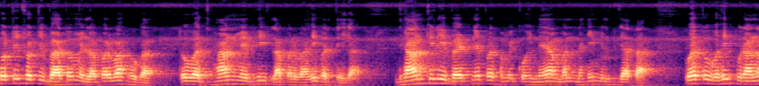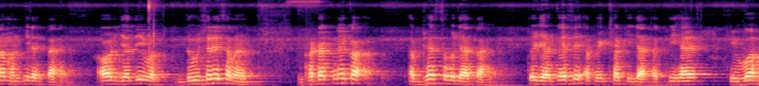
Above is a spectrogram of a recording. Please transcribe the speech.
छोटी छोटी बातों में लापरवाह होगा तो वह ध्यान में भी लापरवाही बरतेगा। ध्यान के लिए बैठने पर हमें कोई नया मन नहीं मिल जाता। वह तो वही पुराना मन ही रहता है। और यदि वह दूसरे समय भटकने का अभ्यस्त हो जाता है तो यह कैसे अपेक्षा की जा सकती है कि वह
